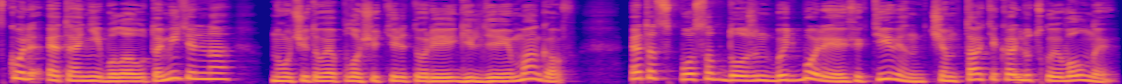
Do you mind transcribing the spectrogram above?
Сколь это ни было утомительно, но учитывая площадь территории гильдии магов, этот способ должен быть более эффективен, чем тактика людской волны.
